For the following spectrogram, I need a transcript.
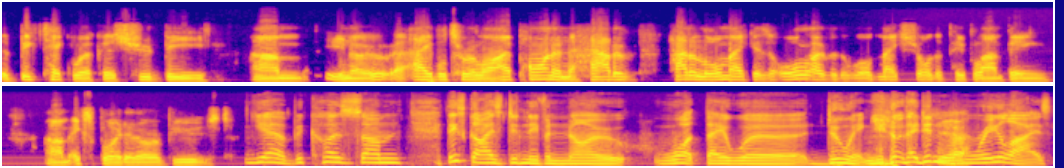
that big tech workers should be um, you know, able to rely upon, and how do how do lawmakers all over the world make sure that people aren't being um, exploited or abused? Yeah, because um, these guys didn't even know what they were doing. You know, they didn't yeah. realize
